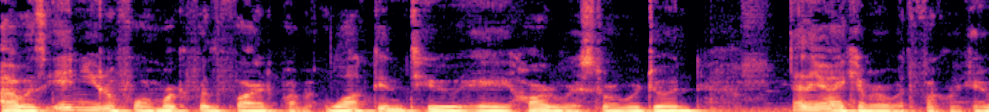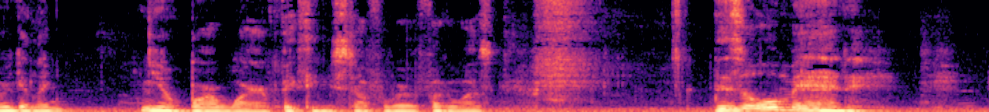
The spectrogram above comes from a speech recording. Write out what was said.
I was in uniform working for the fire department. Walked into a hardware store. We're doing, I think I can't remember what the fuck we're getting. We're getting like, you know, barbed wire fixing stuff or whatever the fuck it was. This old man,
